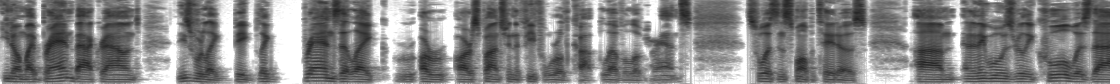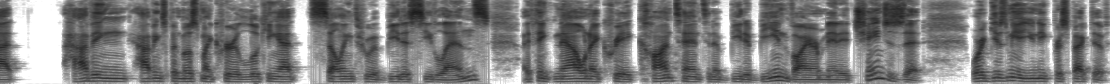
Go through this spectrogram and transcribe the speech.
you know, my brand background, these were like big, like brands that like are, are sponsoring the FIFA World Cup level of brands. It wasn't small potatoes. Um, and I think what was really cool was that having having spent most of my career looking at selling through a B2C lens, I think now when I create content in a B2B environment, it changes it or it gives me a unique perspective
